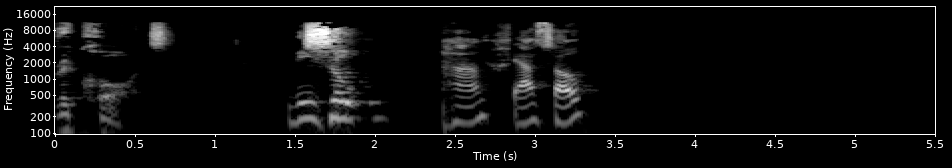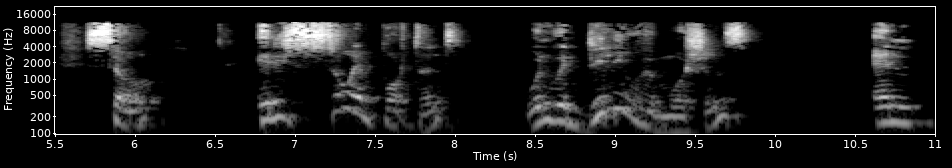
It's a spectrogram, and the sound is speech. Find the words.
records. These, so, huh? Yeah. So, so it is so important when we're dealing with emotions and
